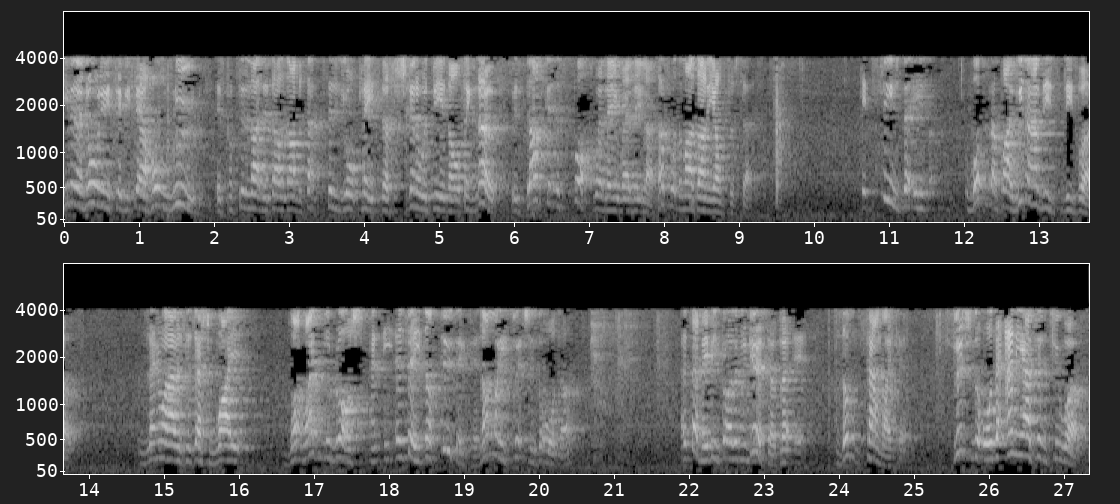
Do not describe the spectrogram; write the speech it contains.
even though normally we say, we say a whole room is considered like the Dal It's not considered your place, the Shekhinah would be in the whole thing. No, it's Dafka in the spot where they, where they learn. That's what the Ma'adanei Yom Tov says. It seems that if, what does that buy? We don't have these, these words. Does anyone have a suggestion why why, why did the Rosh, and he, as I say, he does two things here. Not when he switches the order. As I said, maybe he's got a different Girsa, but it doesn't sound like it. He switches the order and he adds in two words.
